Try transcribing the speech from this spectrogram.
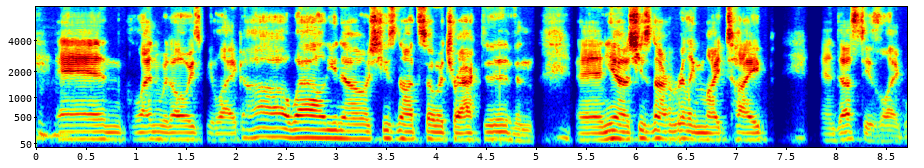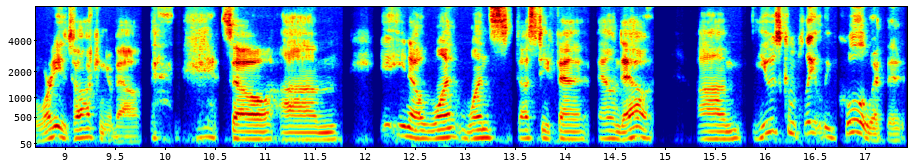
Mm-hmm. And Glenn would always be like, "Oh, well, you know, she's not so attractive, and and you know, she's not really my type." And Dusty's like, "What are you talking about?" so, um, you know, one, once Dusty fa- found out, um, he was completely cool with it.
